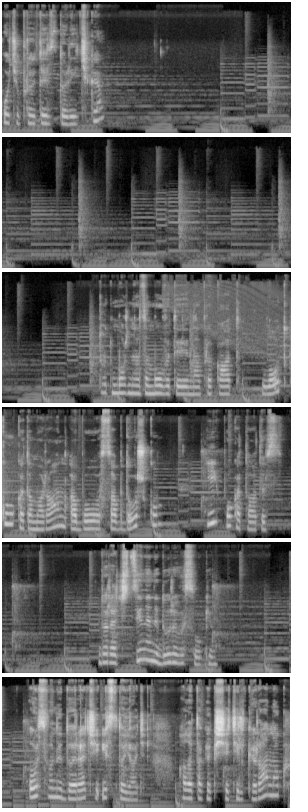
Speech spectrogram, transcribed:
Хочу пройтись до річки. Тут можна замовити на прокат лодку, катамаран або сап-дошку і покататись. До речі, ціни не дуже високі. Ось вони, до речі, і стоять. Але так як ще тільки ранок,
